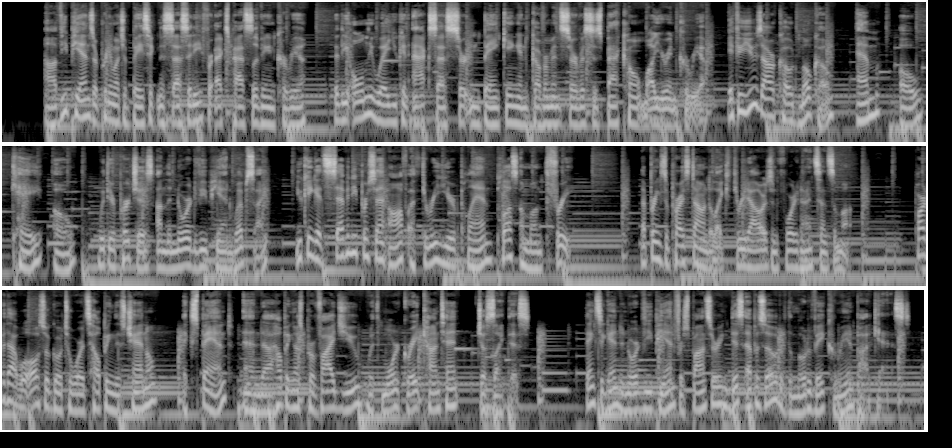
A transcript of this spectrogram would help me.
Uh, VPNs are pretty much a basic necessity for expats living in Korea. They're the only way you can access certain banking and government services back home while you're in Korea. If you use our code MOKO, M O K O, with your purchase on the NordVPN website, you can get 70% off a three year plan plus a month free. That brings the price down to like $3.49 a month. Part of that will also go towards helping this channel expand and uh, helping us provide you with more great content just like this. Thanks again to NordVPN for sponsoring this episode of the Motivate Korean podcast.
